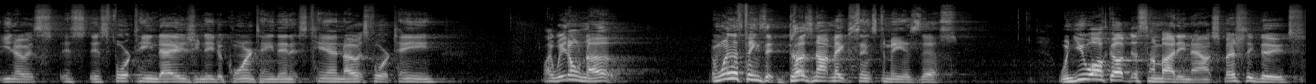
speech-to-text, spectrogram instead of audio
you know, it's, it's, it's 14 days, you need to quarantine, then it's 10, no, it's 14. Like, we don't know. And one of the things that does not make sense to me is this. When you walk up to somebody now, especially dudes,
